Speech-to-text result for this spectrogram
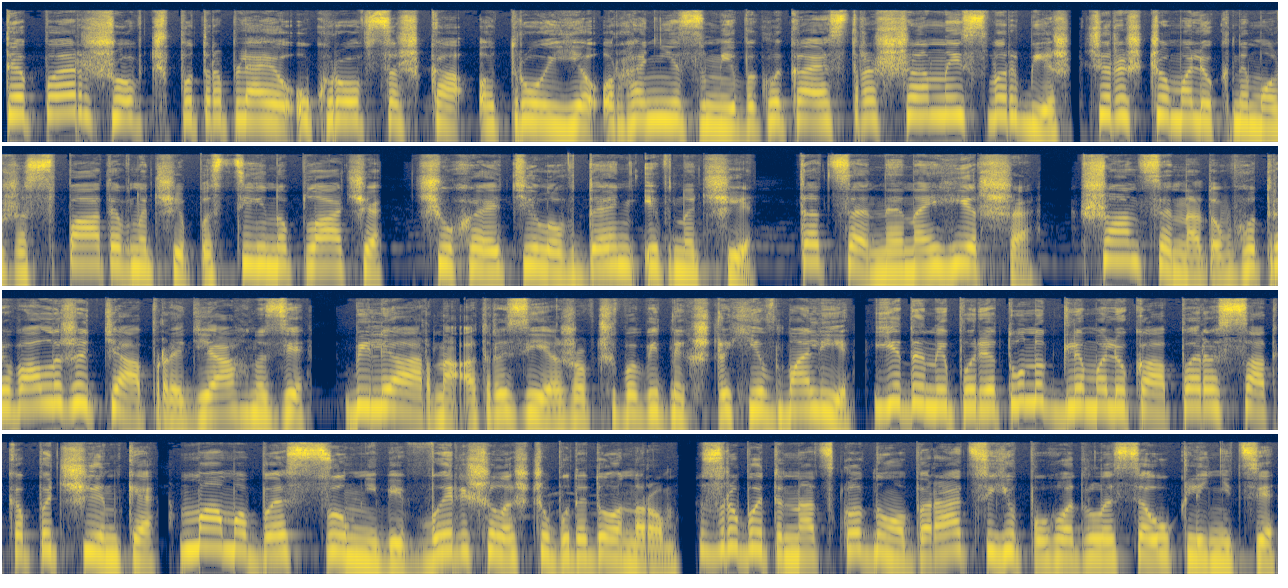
Тепер жовч потрапляє у кров Сашка, отруює організм і викликає страшенний свербіж, через що малюк не може спати вночі, постійно плаче, чухає тіло вдень і вночі. Та це не найгірше. Шанси на довготривале життя при діагнозі біліарна атрезія жовчововідних шляхів малі. Єдиний порятунок для малюка пересадка печінки. Мама без сумнівів вирішила, що буде донором. Зробити надскладну операцію погодилися у клініці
